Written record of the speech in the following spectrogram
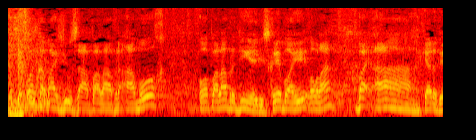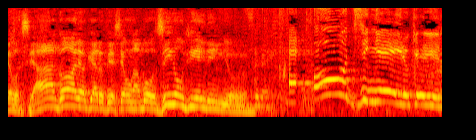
Você gosta mais de usar a palavra amor ou a palavra dinheiro? Escrevam aí, vamos lá. Vai. Ah, quero ver você. Agora eu quero ver se é um amorzinho ou um dinheirinho. É dinheiro, querido.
